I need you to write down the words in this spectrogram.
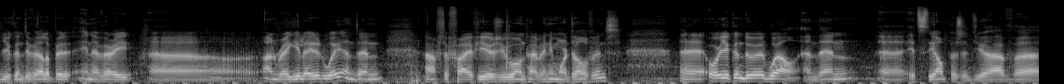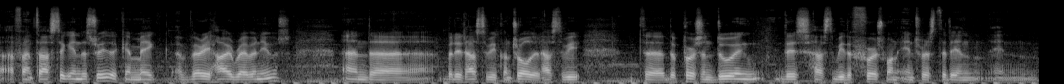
You can develop it in a very uh, unregulated way and then after five years you won't have any more dolphins. Uh, or you can do it well and then uh, it's the opposite. You have uh, a fantastic industry that can make uh, very high revenues and uh, but it has to be controlled. It has to be the, the person doing this has to be the first one interested in, in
